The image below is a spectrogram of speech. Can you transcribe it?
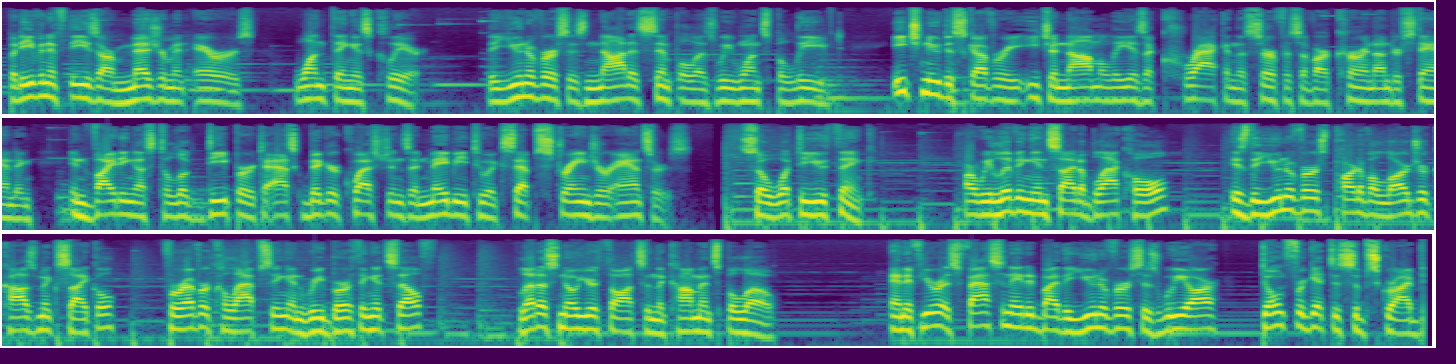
But even if these are measurement errors, one thing is clear. The universe is not as simple as we once believed, each new discovery, each anomaly is a crack in the surface of our current understanding, inviting us to look deeper, to ask bigger questions and maybe to accept stranger answers. So what do you think? Are we living inside a black hole? Is the universe part of a larger cosmic cycle, forever collapsing and rebirthing itself? Let us know your thoughts in the comments below. And if you're as fascinated by the universe as we are, don't forget to subscribe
